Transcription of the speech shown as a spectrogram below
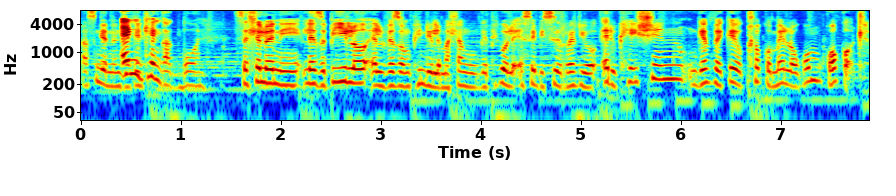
asingene nje engikhe ngakubona. Sehlelweni lezempilo elivezwa ngiphindile mahlangu ngephiko le-sabc radio education ngeveke yokuhlogomelwa komgogodla.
